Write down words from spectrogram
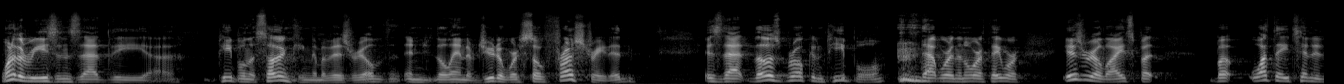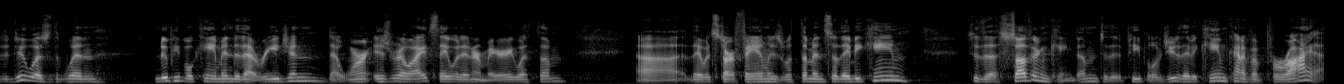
One of the reasons that the uh, people in the southern kingdom of Israel, in the land of Judah, were so frustrated is that those broken people that were in the north, they were Israelites, but, but what they tended to do was when new people came into that region that weren't Israelites, they would intermarry with them. Uh, they would start families with them. And so they became to the southern kingdom, to the people of Judah, they became kind of a pariah.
